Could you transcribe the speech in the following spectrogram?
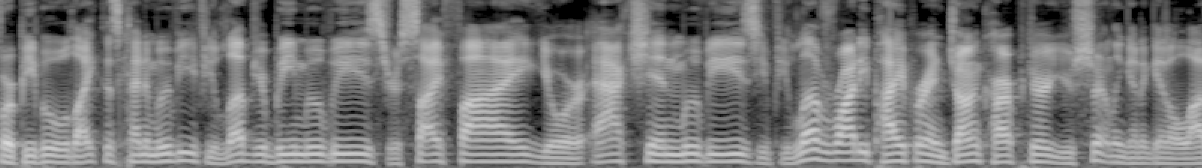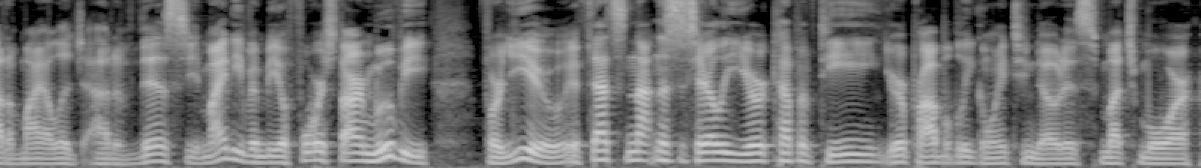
for people who like this kind of movie. If you love your B movies, your sci fi, your action movies, if you love Roddy Piper and John Carpenter, you're certainly going to get a lot of mileage out of this. It might even be a four star movie for you. If that's not necessarily your cup of tea, you're probably going to notice much more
